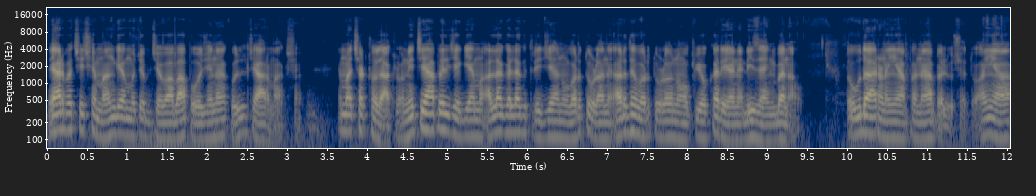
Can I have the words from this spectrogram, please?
ત્યાર પછી છે માંગ્યા મુજબ જવાબ આપો જેના કુલ ચાર માર્ક છે. એમાં છઠ્ઠો દાખલો. નીચે આપેલ જગ્યામાં અલગ અલગ ત્રિજ્યાનું વર્તુળ અને અર્ધ વર્તુળોનો ઉપયોગ કરી અને ડિઝાઇન બનાવો. તો ઉદાહરણ અહીંયા આપણને આપેલું છે. તો અહીંયા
